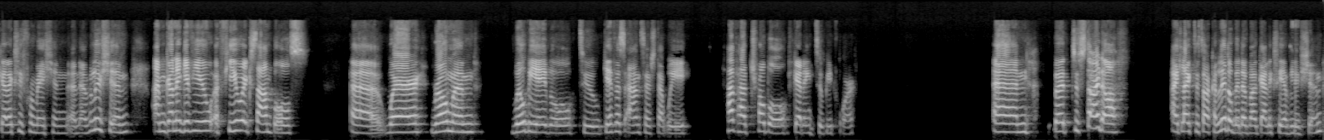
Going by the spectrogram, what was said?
galaxy formation and evolution, I'm gonna give you a few examples uh, where Roman will be able to give us answers that we have had trouble getting to before. And, but to start off, I'd like to talk a little bit about galaxy evolution.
